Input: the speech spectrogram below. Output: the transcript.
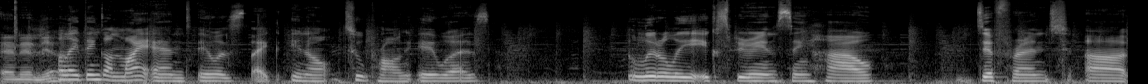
And then, yeah. Well, I think on my end, it was like, you know, two prong. It was literally experiencing how different uh,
